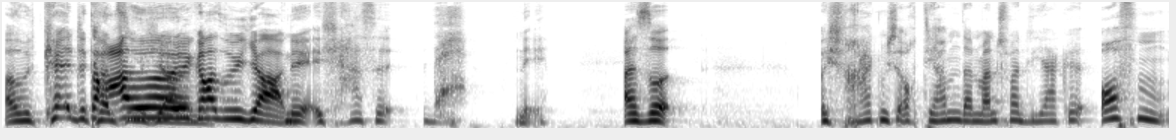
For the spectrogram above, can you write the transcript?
Aber mit Kälte kannst du mich Da jagen. kannst du mich jagen. Nee, ich hasse, nee, nee. Also, ich frage mich auch, die haben dann manchmal die Jacke offen,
